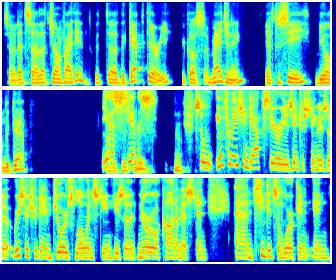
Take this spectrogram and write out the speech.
So let's, uh, let's jump right in with uh, the gap theory, because imagining, you have to see beyond the gap. Yes, yes. So information gap theory is interesting. There's a researcher named George Loewenstein. He's a neuroeconomist and, and he did some work in, in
